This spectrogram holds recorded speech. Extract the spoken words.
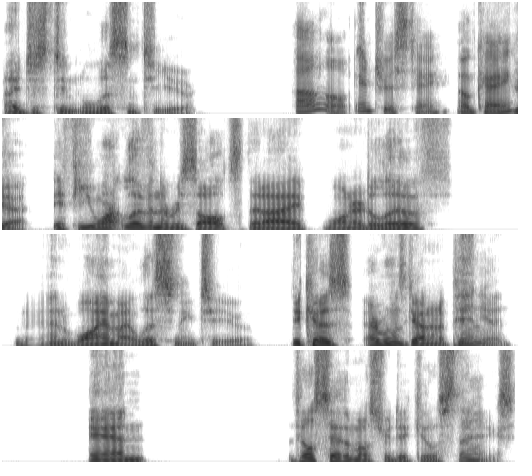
I just didn't listen to you. Oh, interesting. Okay. Yeah. If you weren't living the results that I wanted to live, then why am I listening to you? Because everyone's got an opinion and they'll say the most ridiculous things.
